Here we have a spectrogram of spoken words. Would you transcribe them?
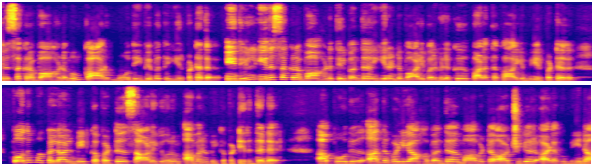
இருசக்கர வாகனமும் காரும் மோதி விபத்து ஏற்பட்டது. இதில் இருசக்கர வாகனத்தில் வந்த இரண்டு வாலிபர்களுக்கு பலத்த காயம் ஏற்பட்டு பொதுமக்களால் மீட்கப்பட்டு சாலையோரம் அமர வைக்கப்பட்டிருந்தனர். அப்போது அந்த வழியாக வந்த மாவட்ட ஆட்சியர் அழகு மீனா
